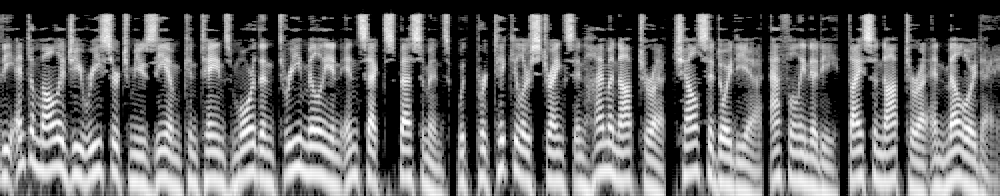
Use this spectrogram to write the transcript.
The Entomology Research Museum contains more than 3 million insect specimens, with particular strengths in Hymenoptera, Chalcidoidea, Aphelinidae, Thysanoptera and Meloidae.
